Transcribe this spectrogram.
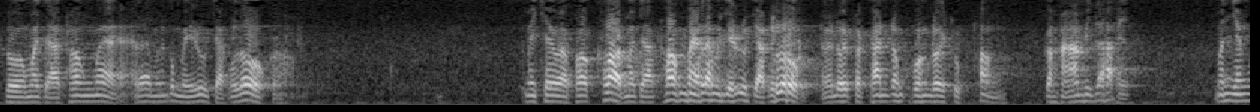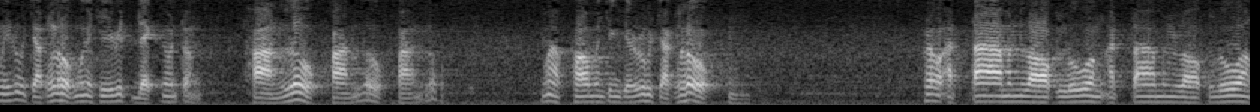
โผล่มาจากท้องแม่ แล้วมันก็ไม่รู้จักโลกหรอกไม่ใช่ว่าพอคลอดมาจากท้องแม่แล้วมันจะรู้จักโลก โดยประการต้องพวงโดยถูกต้องก็หาไม่ได้ มันยังไม่รู้จักโลกเมื่อชีวิตเด็กมันต้องผ่านโลก ผ่านโลก ผ่านโลก มากพอมันจึงจะรู้จักโลก เพราะอัตตามันหลอกลวง อัตตามันหลอกลวง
